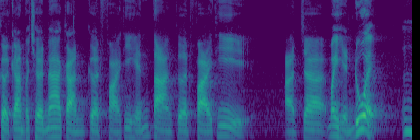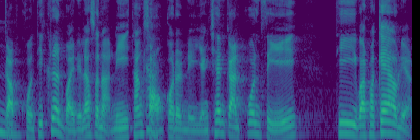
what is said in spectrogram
เกิดการเผชิญหน้ากัน เกิดฝ่ายที่เห็นต่าง เกิดฝ่ายที่อาจจะไม่เห็นด้วยอืมกับคนที่เคลื่อนไหวในลักษณะนี้ทั้งค่ะสองกรณี อย่างเช่น การพ่นสีที่วัดพระแก้วเนี่ย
